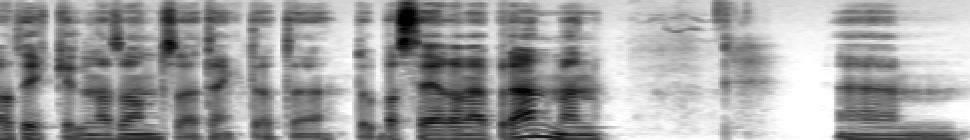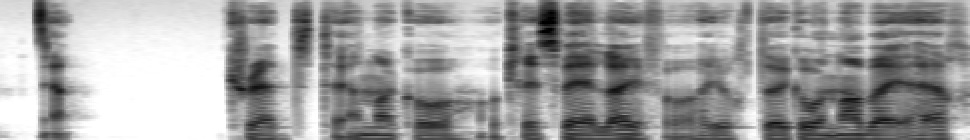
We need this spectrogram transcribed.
artikkelen og sånn, så jeg tenkte at eh, da baserer jeg meg på den, men ehm, ja. Cred til NRK og Chris Veløy for å ha gjort det grunnarbeidet her.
